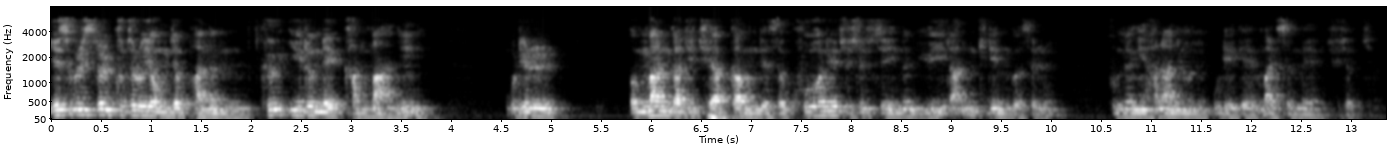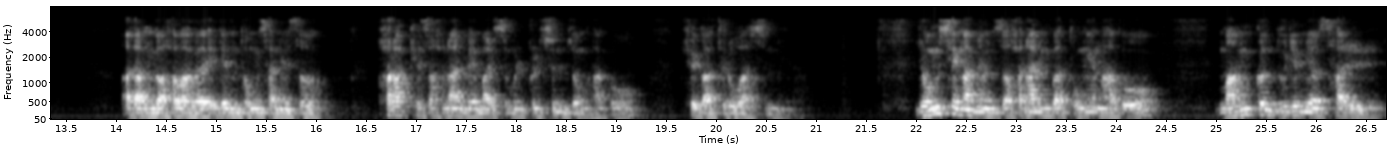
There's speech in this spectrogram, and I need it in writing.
예수 그리스도를 구주로 영접하는 그 이름의 간만이 우리를 억만 가지 죄악 가운데서 구원해 주실 수 있는 유일한 길인 것을 분명히 하나님은 우리에게 말씀해 주셨죠. 아담과 하와가 에덴 동산에서 타락해서 하나님의 말씀을 불순종하고 죄가 들어왔습니다. 영생하면서 하나님과 동행하고 마음껏 누리며 살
